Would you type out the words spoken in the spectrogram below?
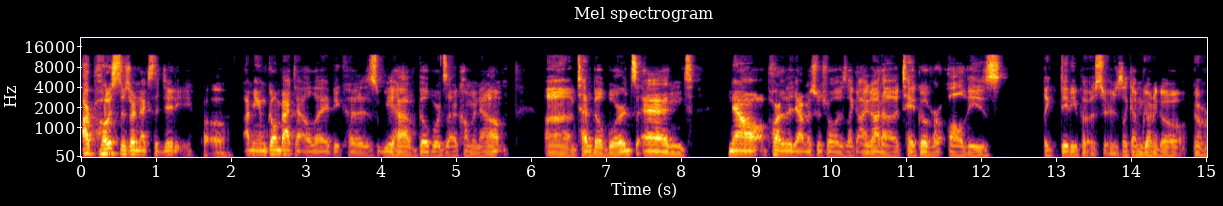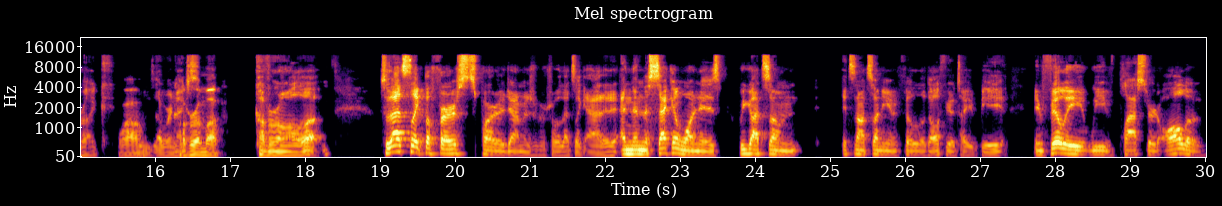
Our posters are next to Diddy. uh-oh. I mean, I'm going back to LA because we have billboards that are coming out, um, 10 billboards. And now part of the damage control is like I gotta take over all these like Diddy posters. Like I'm gonna go over like Wow. ones that were Cover them up. cover them all up. So that's like the first part of damage control that's like added. And then the second one is we got some it's not sunny in Philadelphia type beat. In Philly, we've plastered all of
